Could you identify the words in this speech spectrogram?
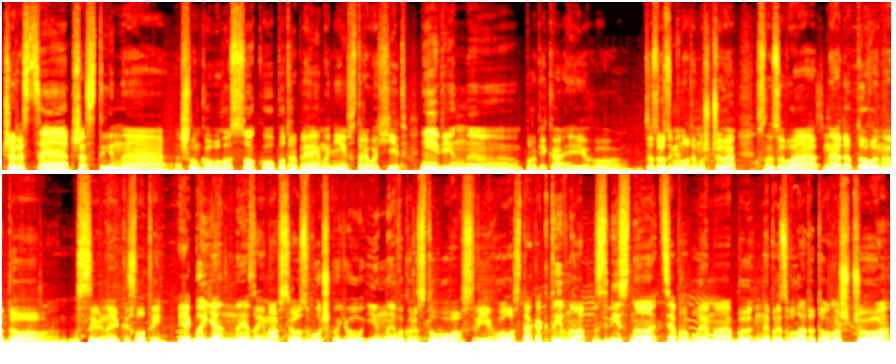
Через це частина шлункового соку потрапляє мені в стравохід, і він е, пропікає його. Це зрозуміло, тому що слизова не адаптована до сильної кислоти. Якби я не займався озвучкою і не використовував свій голос так активно, звісно, ця проблема б не призвела до того, що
